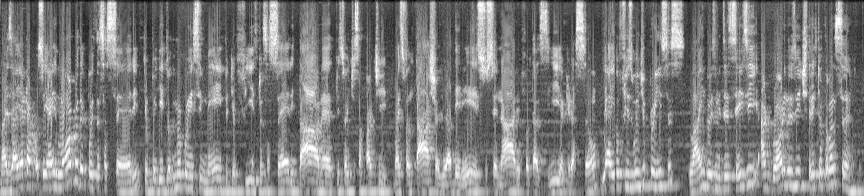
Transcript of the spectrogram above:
Mas aí acabou, assim, aí logo depois dessa série, que eu peguei todo o meu conhecimento que eu fiz pra essa série e tal, né, principalmente essa parte mais fantástica, de adereço, cenário, fantasia, criação, e aí eu fiz Wind Princess lá em 2016 e agora em 2023 que eu tô lançando.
